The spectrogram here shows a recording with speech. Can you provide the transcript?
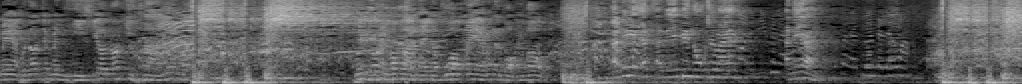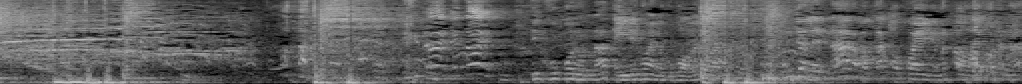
แม่คนน้องจะเป็นหีเขี้ยวน้องอีกหางเลยมั้งคุณก็เป็นพ่อมาในดอกบัวแม่มันบอกให้เบ้า อันนี้อันอันนี้พี่นุ๊กใช่ไหม อันนี้อะเด็กน้อยเด็กน้อยที่คุกบนนะตีได้น้อยนะกูบอกไว้เลยว่ามึงจะเล่นนะกับปากกัดกับไฟเนี่ยมันเอาหลายคนนะ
